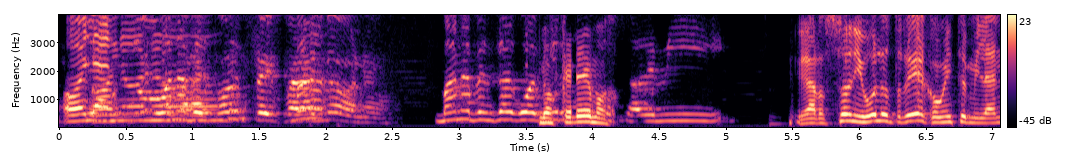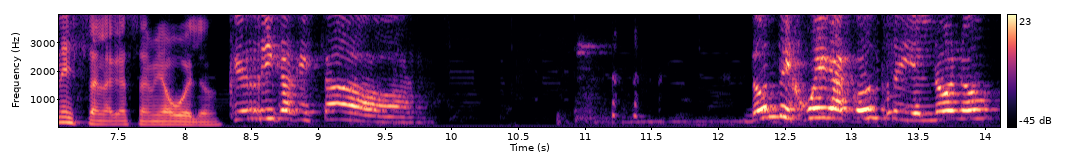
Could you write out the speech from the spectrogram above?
Hola, no, el para el Van a- nono. Van a pensar cualquier cosa de mí. Garzoni, vos el otro día comiste milanesa en la casa de mi abuelo. Qué rica que estaba. ¿Dónde juega Conce y el nono?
